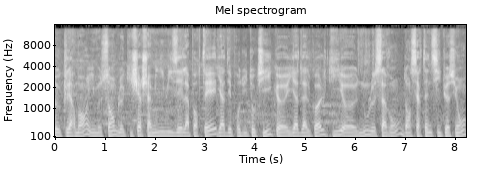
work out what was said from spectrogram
euh, clairement il me semble qu'il cherche à minimiser la portée. Il y a des produits toxiques, il y a de l'alcool qui, nous le savons, dans certaines situations,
